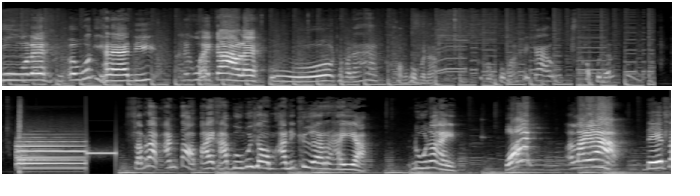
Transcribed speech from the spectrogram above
งูเลย เออว่ากี่คะแนนนี้อันนี้กูให้เก้าเลย โอ้โหธรรมดาของผมอะนะของผมอะให้เก้าขอบคุณนะสำหรับอันต่อไปครับคุณผู้ชม อันนี้คืออะไรอะ ดูหน่อย what อะไรอะ เดส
